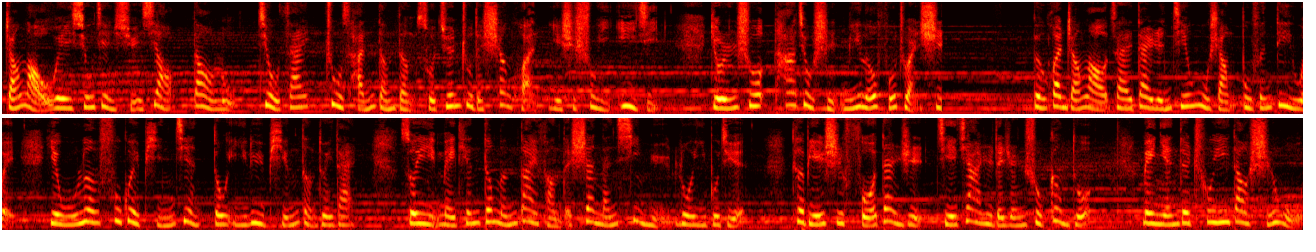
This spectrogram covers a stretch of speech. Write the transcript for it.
长老为修建学校、道路、救灾、助残等等所捐助的善款也是数以亿计。有人说，他就是弥勒佛转世。本焕长老在待人接物上不分地位，也无论富贵贫贱，都一律平等对待，所以每天登门拜访的善男信女络绎不绝。特别是佛诞日、节假日的人数更多，每年的初一到十五，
